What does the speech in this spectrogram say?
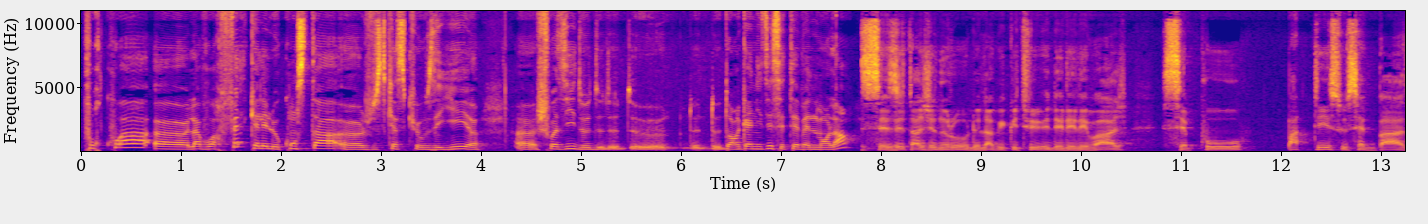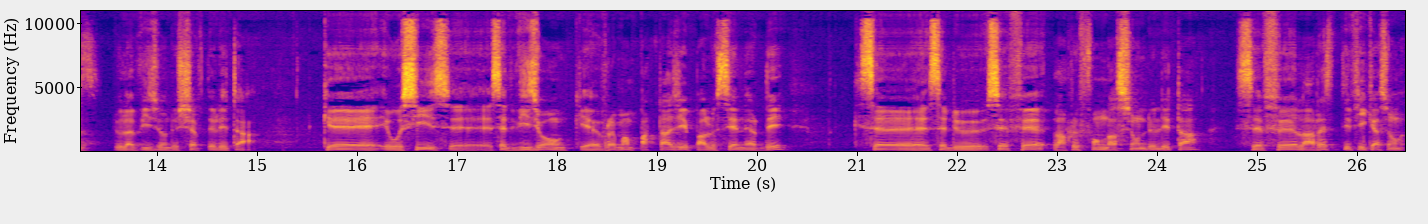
Pourquoi euh, l'avoir fait? Quel est le constat euh, jusqu'à ce que vous ayez choisi d'organiser de, cet événement-là? Ces États généraux de l'agriculture et de l'élevage, c'est pour partir sur cette base de la vision du chef de l'État et aussi cette vision qui est vraiment partagée par le CNRD, c'est de faire la refondation de l'État, c'est faire la rectification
